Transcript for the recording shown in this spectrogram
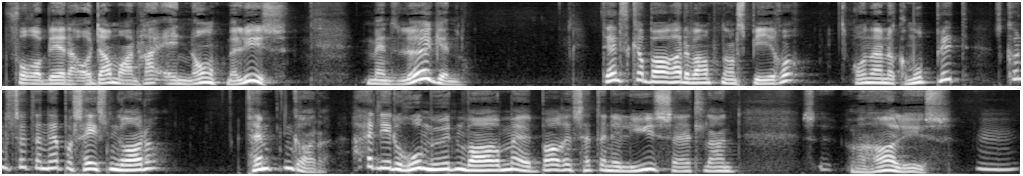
for å bli det, og da må han ha enormt med lys. Mens løken, den skal bare ha det varmt når den spirer, og når den har kommet opp litt, så kan du sette den ned på 16 grader. 15 grader. Ha et lite rom uten varme, bare sett den i lyset et eller annet. Man har lys. Mm.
